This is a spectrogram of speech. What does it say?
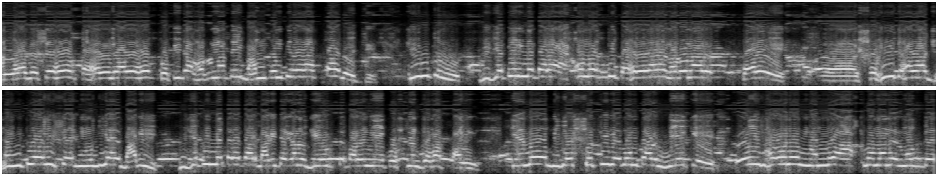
বাংলাদেশে হোক, পহলগাঁও হোক, প্রতিটা ঘটনাতেই বামপন্থীরা রাস্তায় রয়েছে। কিন্তু বিজেপির নেতারা এখন অব্দি পহলগাঁও ঘটনার পরে শহীদ হওয়া ঝুমটু আলী শেখ নদিয়ার বাড়ি, বিজেপির নেতারা তার বাড়িতে কেন গিয়ে উঠতে পারেনি এই প্রশ্নের জবাব পাইনি কেন বিদেশ সচিব এবং তার মেয়েকে ওই ধরনের নোংরা আক্রমণের মধ্যে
